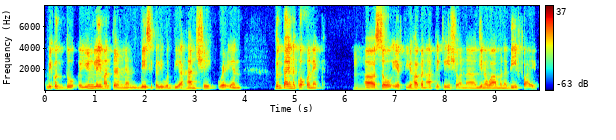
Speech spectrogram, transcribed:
we could do yung layman term niyan basically would be a handshake wherein doon tayo nagko-connect Mm. Uh, so if you have an application na ginawa mo na DeFi,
